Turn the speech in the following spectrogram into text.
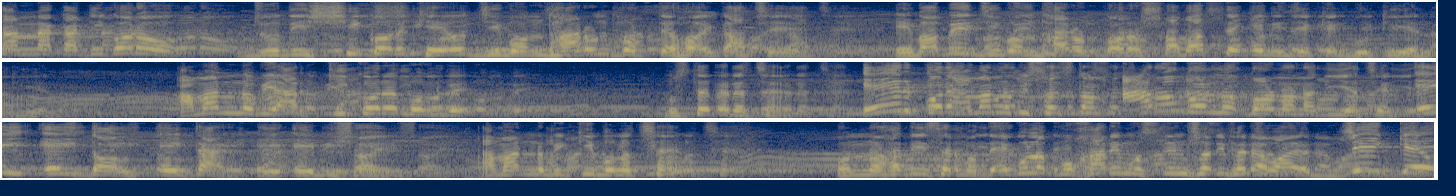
কান্নাকাটি করো, যদি শিকড় খেয়েও জীবন ধারণ করতে হয় গাছে, এভাবে জীবন ধারণ করো, সবার থেকে নিজেকে গুটিয়ে না আমার নবী আর কি করে বলবে? বুঝতে পেরেছেন? এরপরে আমার নবী ওয়াসাল্লাম আরও বর্ণনা দিয়েছেন, এই এই দল এইটা এই এই বিষয়ে। আমার নবী কি বলেছেন? অন্য হাদিসের মধ্যে, এগুলো বুখারী, মুসলিম শরীফের যে কেউ,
